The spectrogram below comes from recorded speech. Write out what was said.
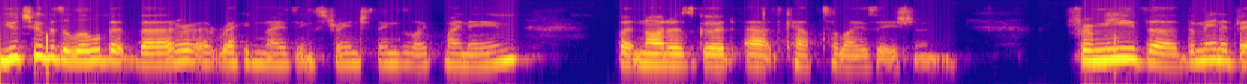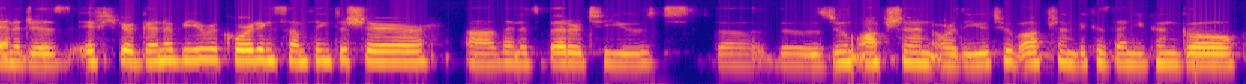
YouTube is a little bit better at recognizing strange things like my name, but not as good at capitalization for me, the, the main advantage is if you're going to be recording something to share, uh, then it's better to use the, the Zoom option or the YouTube option because then you can go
